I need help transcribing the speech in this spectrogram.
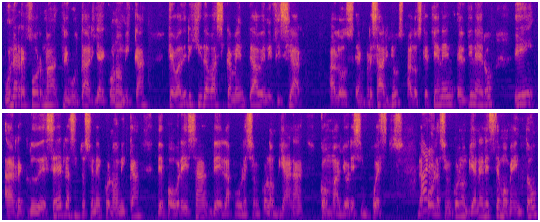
una reforma tributaria económica que va dirigida básicamente a beneficiar a los empresarios, a los que tienen el dinero y a recrudecer la situación económica de pobreza de la población colombiana con mayores impuestos. La población colombiana en este momento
